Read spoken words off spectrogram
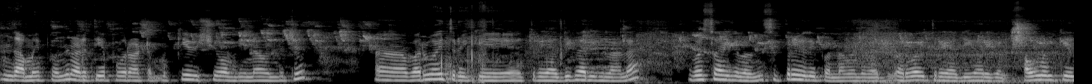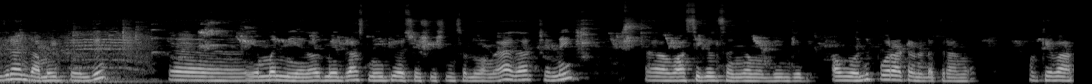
இந்த அமைப்பு வந்து நடத்திய போராட்டம். முக்கிய விஷயம் அப்படின்னா வந்துட்டு வருவாய்த்துறைக்கு துறை அதிகாரிகளால் விவசாயிகள் வந்து சித்திரவதை பண்ணாங்க அந்த வரு- வருவாய்த்துறை அதிகாரிகள். அவங்களுக்கு எதிராக அந்த அமைப்பு வந்து எம்என்ஏ அதாவது மெட்ராஸ் நேட்டிவ் அசோசியேஷன் சொல்லுவாங்க. அதாவது சென்னை வாசிகள் சங்கம் அப்படின்றது. அவங்க வந்து போராட்டம் நடத்துகிறாங்க ஓகேவா?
